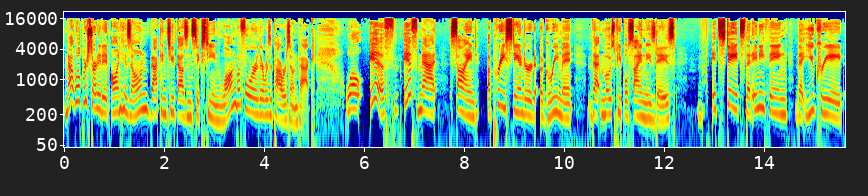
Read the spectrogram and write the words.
Matt Wilper started it on his own back in 2016, long before there was a Power Zone pack. Well, if if Matt signed a pretty standard agreement that most people sign these days, it states that anything that you create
